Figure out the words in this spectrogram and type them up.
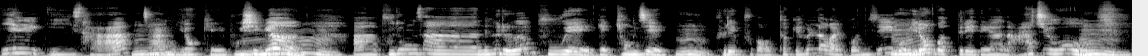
1, 2, 4장 음. 이렇게 보시면 음. 아 부동산 흐름, 부의 이렇게 경제 음. 그래프가 어떻게 흘러갈 건지 뭐 음. 이런 것들에 대한 아주 음.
